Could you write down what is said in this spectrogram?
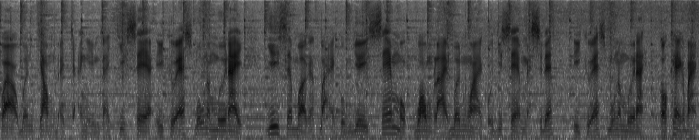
vào bên trong để trải nghiệm cái chiếc xe EQS 450 này, Di sẽ mời các bạn cùng Di xem một vòng lại bên ngoài của chiếc xe Mercedes EQS 450 này. Ok các bạn.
